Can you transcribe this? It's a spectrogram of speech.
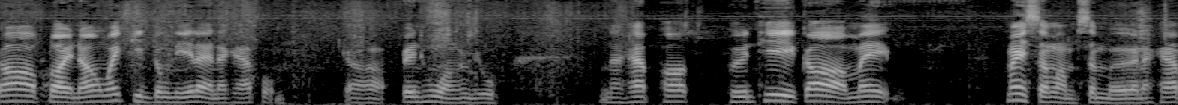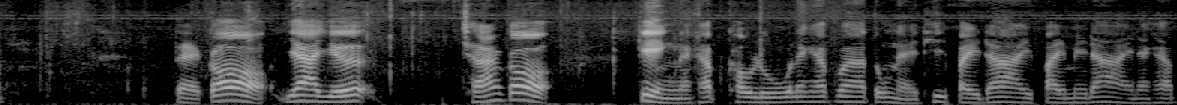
ก็ปล่อยน้องไว้กินตรงนี้เลยนะครับ ผมก็เป็นห่วงอยู่นะครับ เพราะพื้นที่ก็ไม่ไม่สม่ำเสมอนะครับ แต่ก็หญ้าเยอะช้างก็เก่งนะครับ เขารู้นะครับว่าตรงไหนที่ไปได้ไปไม่ได้นะครับ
